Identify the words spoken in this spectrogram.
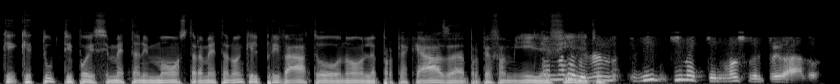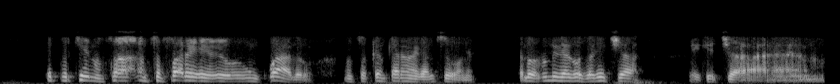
Che, che tutti poi si mettano in mostra, mettano anche il privato, no? la propria casa, la propria famiglia, i Ma figli. non- chi, chi mette in mostra il privato è perché non sa, non sa fare un quadro, non sa cantare una canzone. Allora l'unica cosa che c'ha è che c'ha ehm,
